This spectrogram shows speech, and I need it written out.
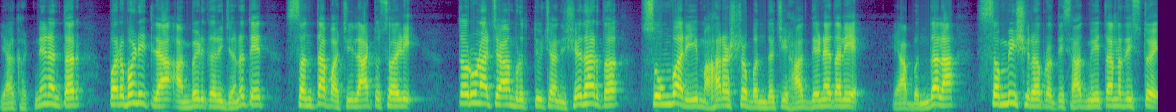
या घटनेनंतर परभणीतल्या आंबेडकरी जनतेत संतापाची लाट उसळली. तरुणाच्या मृत्यूच्या निषेधार्थ सोमवारी महाराष्ट्र बंदची हाक देण्यात आली आहे या बंदला संमिश्र प्रतिसाद मिळताना दिसतोय.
